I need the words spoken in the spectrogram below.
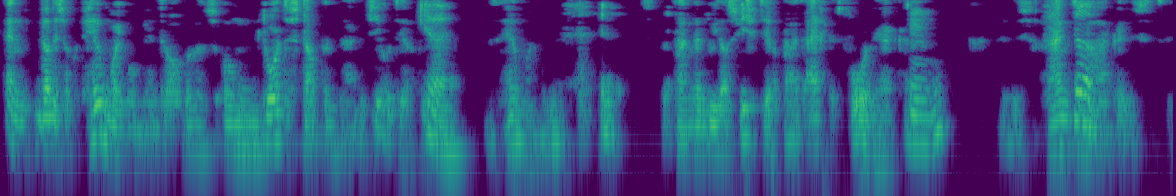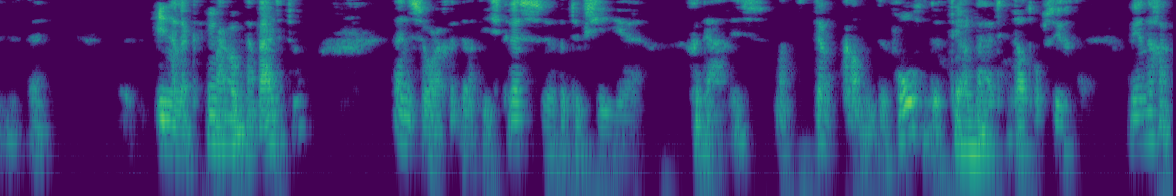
En dat is ook een heel mooi moment overigens om door te stappen naar de psychotherapie. Ja. Dat is heel mooi. En- dan doe je als fysiotherapeut eigenlijk het voorwerken. Mhm. Dus ruimte Ja. maken, dus het, het, eh, innerlijk, maar Mhm. ook naar buiten toe. En zorgen dat die stressreductie eh, gedaan is. Want dan kan de volgende therapeut in dat opzicht weer aan de gang.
